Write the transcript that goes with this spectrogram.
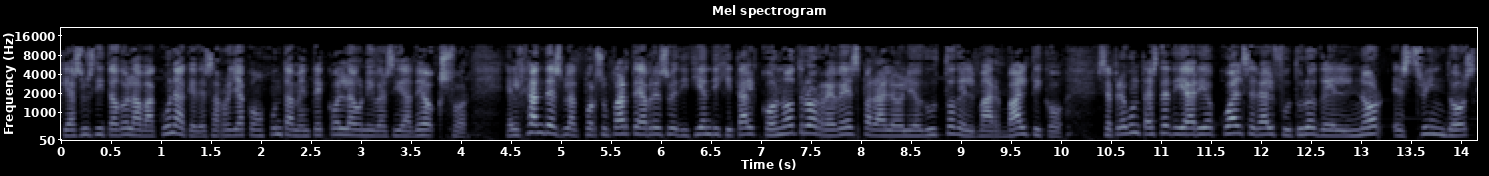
que ha suscitado la vacuna que desarrolla conjuntamente con la Universidad de Oxford. El Handelsblad, por su parte, abre su edición digital con otro revés para el oleoducto del mar Báltico. Se pregunta este diario cuál será el futuro del Nord Stream 2,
